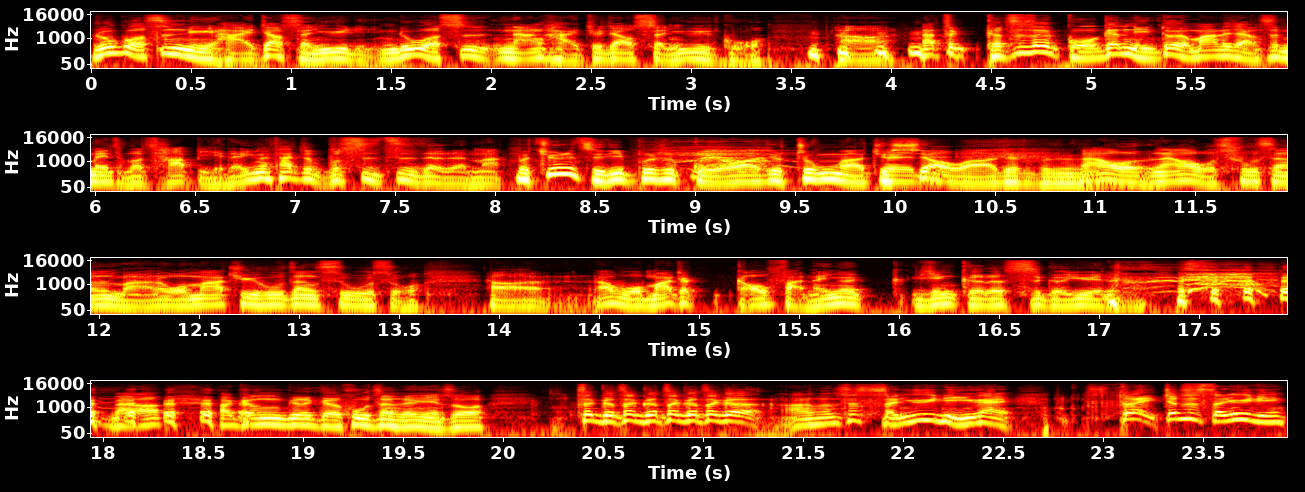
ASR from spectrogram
如果是女孩叫沈玉玲，如果是男孩就叫沈玉国 啊。那这可是这个国跟林对我妈来讲是没什么差别的，因为他就不识字的人嘛。那军人子弟不是国啊，就忠啊，就孝啊，就是不是。然后我然后我出生了嘛，我妈去户政事务所啊，然后我妈就搞反了，因为已经隔了十个月了。然后她跟那个护政人员说，这个这个这个这个啊是沈玉玲哎，对，就是沈玉玲，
